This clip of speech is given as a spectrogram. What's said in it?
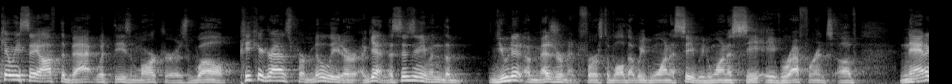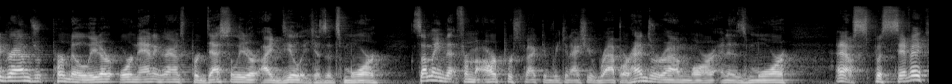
can we say off the bat with these markers? Well, picograms per milliliter, again, this isn't even the unit of measurement, first of all, that we'd want to see. We'd want to see a reference of nanograms per milliliter or nanograms per deciliter ideally, because it's more something that from our perspective, we can actually wrap our heads around more and is more I don't know, specific,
